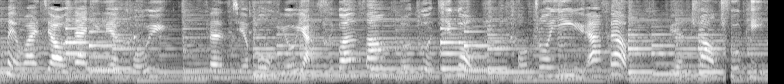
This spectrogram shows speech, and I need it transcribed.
欧美外教带你练口语。本节目由雅思官方合作机构同桌英语 FM 原创出品。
